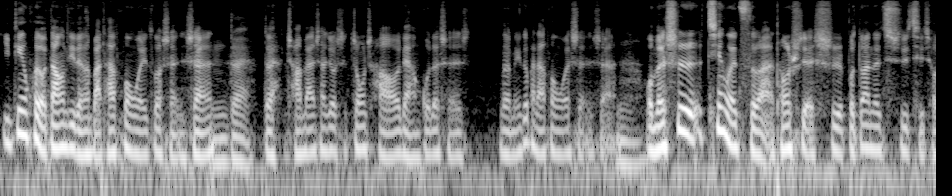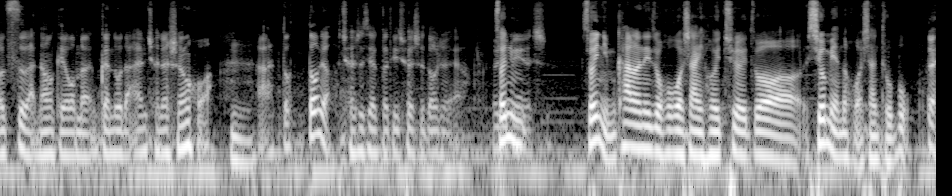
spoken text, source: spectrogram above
一定会有当地的人把它奉为一座神山。嗯，对对，长白山就是中朝两国的神。人民都把它奉为神山。我们是敬畏自然，同时也是不断的去祈求自然能够给我们更多的安全的生活。嗯啊，都都有，全世界各地确实都这样。所以你也是，所以你们看了那座活火山以后，去了一座休眠的火山徒步。对，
